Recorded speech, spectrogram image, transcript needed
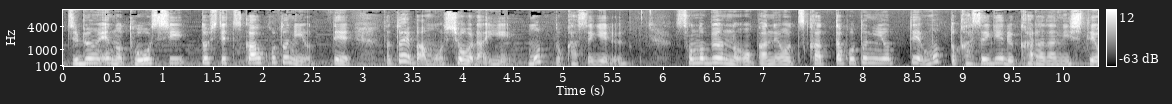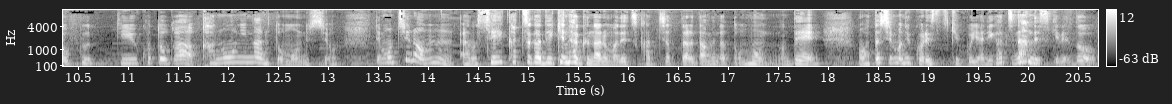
自分への投資として使うことによって例えばもう将来もっと稼げるその分のお金を使ったことによってもっと稼げる体にしておくっていうことが可能になると思うんですよ。でもちろんあの生活ができなくなるまで使っちゃったらダメだと思うので私もねこれ結構やりがちなんですけれど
